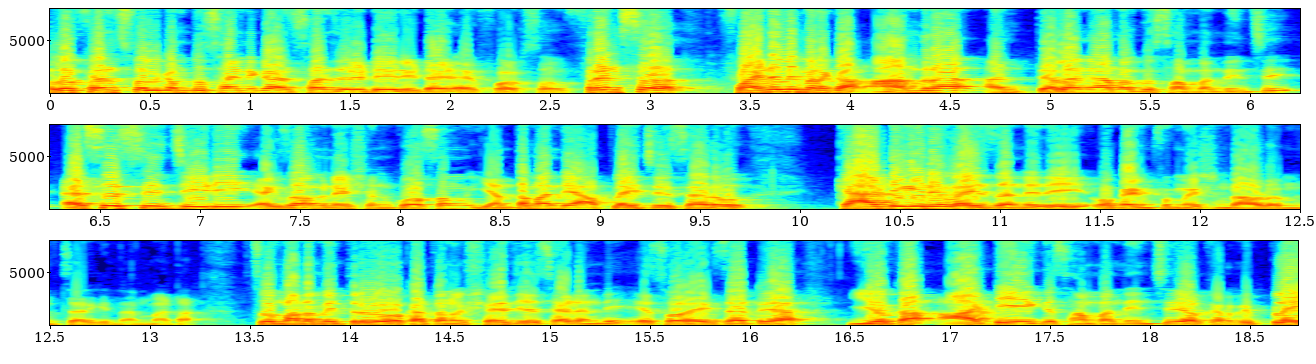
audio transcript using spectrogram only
Hello friends welcome to Sainika and Sanjay Reddy retired efforts friends finally మనకు ఆంధ్ర అండ్ తెలంగాణకు సంబంధించి ఎస్ఎస్సి జీడీ ఎగ్జామినేషన్ కోసం ఎంతమంది అప్లై చేశారు కేటగిరీ వైజ్ అనేది ఒక ఇన్ఫర్మేషన్ రావడం జరిగింది అనమాట సో మన మిత్రుడు ఒక అతను షేర్ చేశాడండి. సో ఎగ్జాక్ట్గా ఈ యొక్క ఆర్టీఐకి సంబంధించి ఒక రిప్లై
